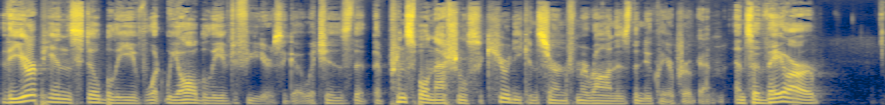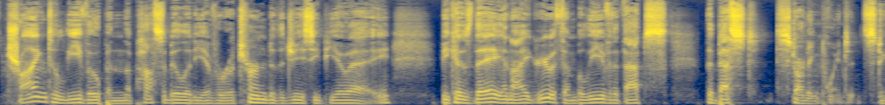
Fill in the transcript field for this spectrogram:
The Europeans still believe what we all believed a few years ago, which is that the principal national security concern from Iran is the nuclear program, and so they are trying to leave open the possibility of a return to the JCPOA because they, and I agree with them, believe that that's the best starting point. It's to,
